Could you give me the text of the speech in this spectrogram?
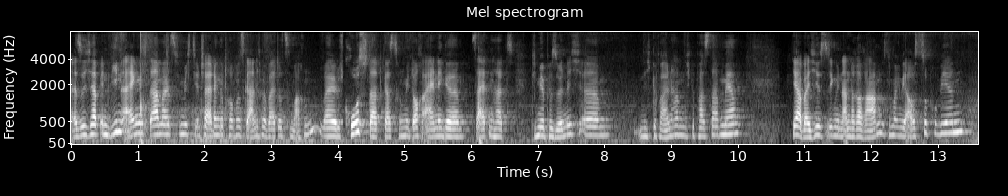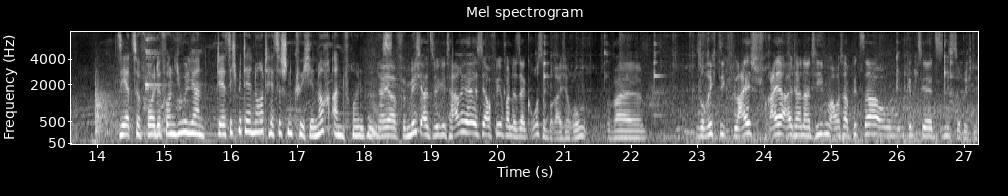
Also ich habe in Wien eigentlich damals für mich die Entscheidung getroffen, es gar nicht mehr weiterzumachen, weil Großstadtgastronomie doch einige Seiten hat, die mir persönlich ähm, nicht gefallen haben, nicht gepasst haben mehr. Ja, aber hier ist es irgendwie ein anderer Rahmen, das nochmal irgendwie auszuprobieren. Sehr zur Freude von Julian, der sich mit der nordhessischen Küche noch anfreunden muss. Naja, für mich als Vegetarier ist ja auf jeden Fall eine sehr große Bereicherung, weil so richtig fleischfreie Alternativen außer Pizza gibt es hier jetzt nicht so richtig.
